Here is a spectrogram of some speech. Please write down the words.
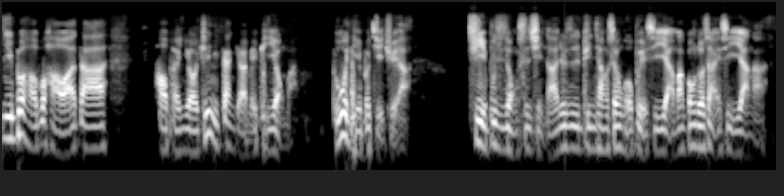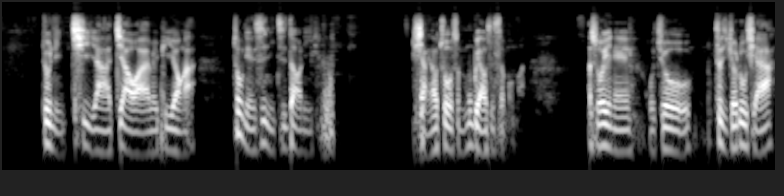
你不好不好啊，大家好朋友，其实你干掉也没屁用嘛，问题也不解决啊。其实也不止这种事情啊，就是平常生活不也是一样吗？工作上也是一样啊。就你气啊叫啊没屁用啊，重点是你知道你想要做什么目标是什么吗？啊，所以呢，我就自己就录起来啊，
